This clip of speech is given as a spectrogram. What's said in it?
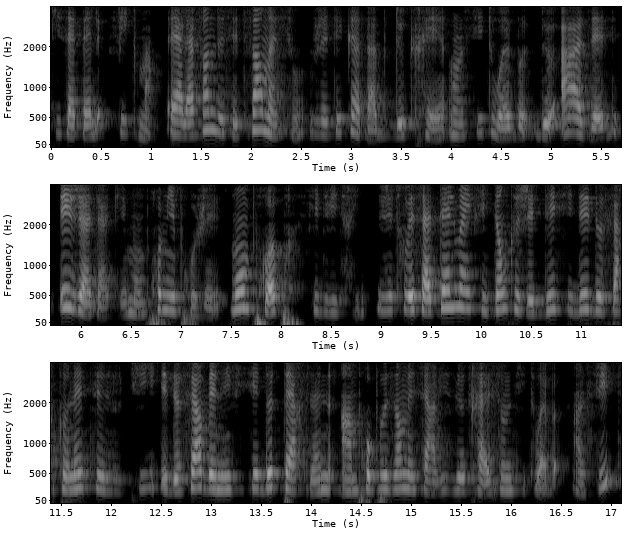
qui s'appelle Figma. Et à la fin de cette formation, j'étais capable de créer un site web de A à Z et j'ai attaqué mon premier projet, mon propre site vitrine. J'ai trouvé ça tellement excitant que j'ai décidé de faire connaître ces outils et de faire bénéficier d'autres personnes en proposant mes services de création de site web. Ensuite,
